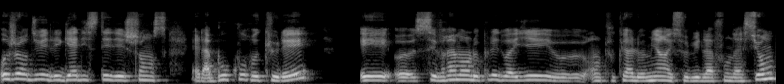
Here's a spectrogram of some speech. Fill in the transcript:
aujourd'hui, l'égalité des chances, elle a beaucoup reculé. Et euh, c'est vraiment le plaidoyer, euh, en tout cas le mien et celui de la Fondation,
